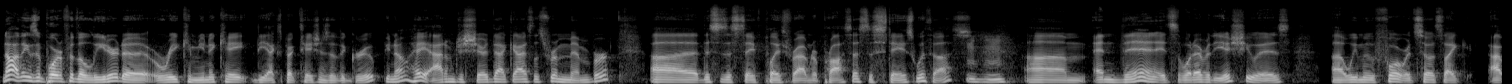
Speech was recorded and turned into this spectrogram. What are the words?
No, I think it's important for the leader to re-communicate the expectations of the group. You know, hey, Adam just shared that, guys. Let's remember uh, this is a safe place for Adam to process. This stays with us, um, and then it's whatever the issue is, uh, we move forward. So it's like uh,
